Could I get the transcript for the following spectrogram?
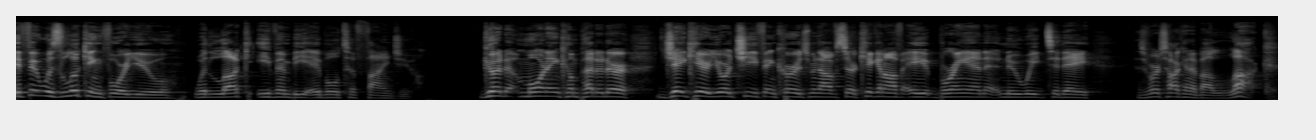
If it was looking for you, would luck even be able to find you? Good morning, competitor. Jake here, your Chief Encouragement Officer, kicking off a brand new week today as we're talking about luck.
